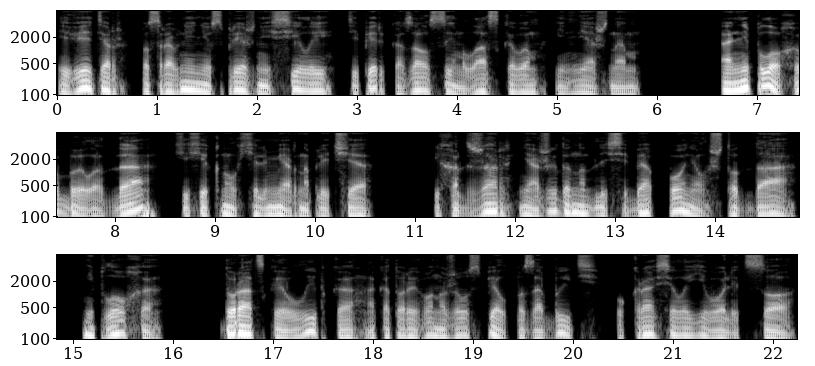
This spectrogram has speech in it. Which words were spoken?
и ветер, по сравнению с прежней силой, теперь казался им ласковым и нежным. «А неплохо было, да?» — хихикнул Хельмер на плече. И Хаджар неожиданно для себя понял, что да, неплохо. Дурацкая улыбка, о которой он уже успел позабыть, украсила его лицо.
